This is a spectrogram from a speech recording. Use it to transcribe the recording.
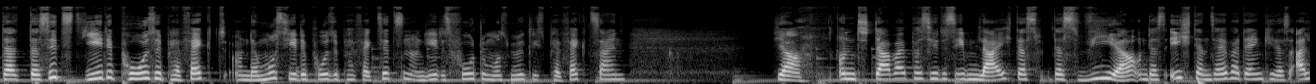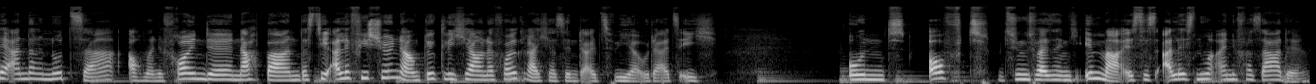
da, da sitzt jede Pose perfekt und da muss jede Pose perfekt sitzen und jedes Foto muss möglichst perfekt sein. Ja, und dabei passiert es eben leicht, dass, dass wir und dass ich dann selber denke, dass alle anderen Nutzer, auch meine Freunde, Nachbarn, dass die alle viel schöner und glücklicher und erfolgreicher sind als wir oder als ich. Und oft, beziehungsweise nicht immer, ist es alles nur eine Fassade.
